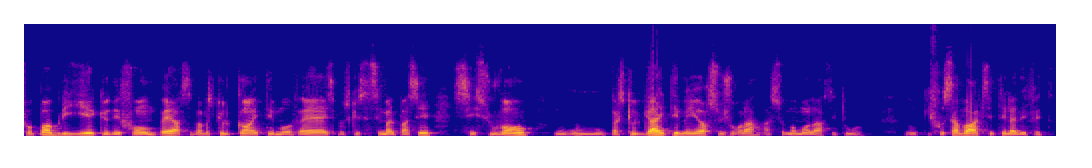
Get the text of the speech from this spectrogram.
Faut pas oublier que des fois on perd, c'est pas parce que le camp était mauvais, c'est parce que ça s'est mal passé, c'est souvent ou, parce que le gars était meilleur ce jour-là, à ce moment-là, c'est tout. Hein. Donc il faut savoir accepter la défaite.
